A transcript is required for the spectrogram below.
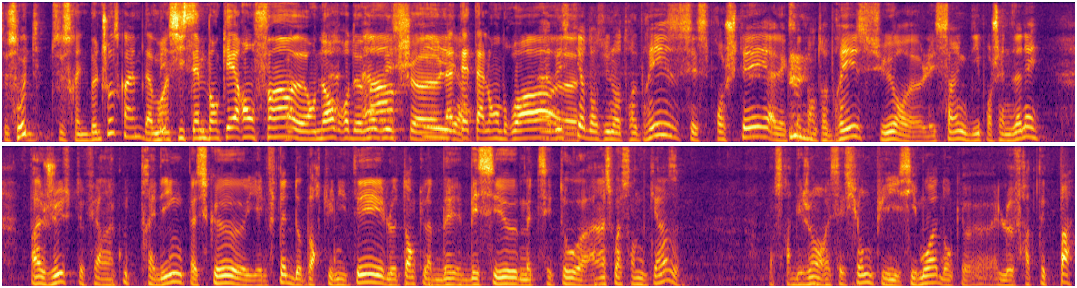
ce serait, une bonne chose quand même d'avoir un système bancaire enfin euh, en ordre de marche, euh, la tête à l'endroit. Investir euh. dans une entreprise, c'est se projeter avec cette entreprise sur les 5-10 prochaines années. Pas juste faire un coup de trading parce qu'il y a une fenêtre d'opportunité. Le temps que la BCE mette ses taux à 1,75, on sera déjà en récession depuis 6 mois, donc elle ne le fera peut-être pas.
